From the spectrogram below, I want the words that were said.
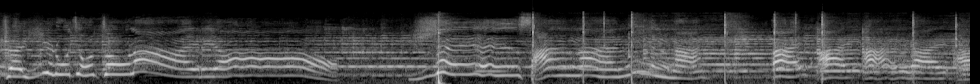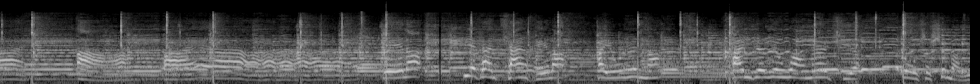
这一路就走来了人三名啊！哎哎哎哎哎哎！对了，别看天黑了还有人呢，看这人往哪儿去，都是什么人？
